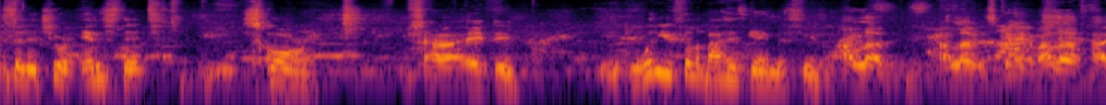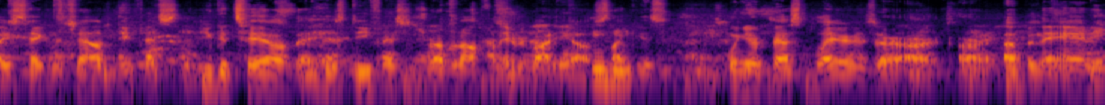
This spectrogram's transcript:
So that you were instant scoring. Shout out AD. What do you feel about his game this season? I love it. I love his game. I love how he's taking the challenge defensively. You could tell that his defense is rubbing off on everybody else. Like it's when your best players are, are, are up in the ante,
